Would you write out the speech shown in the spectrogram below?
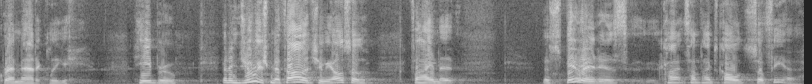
grammatically Hebrew. But in Jewish mythology, we also find that the spirit is sometimes called Sophia,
